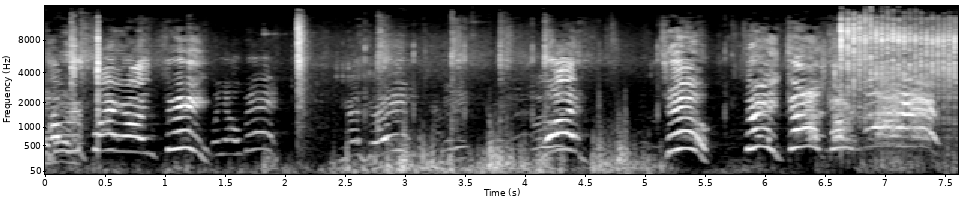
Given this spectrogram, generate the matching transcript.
cover fire on three. You guys ready? One, two, three, go! Cover fire!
